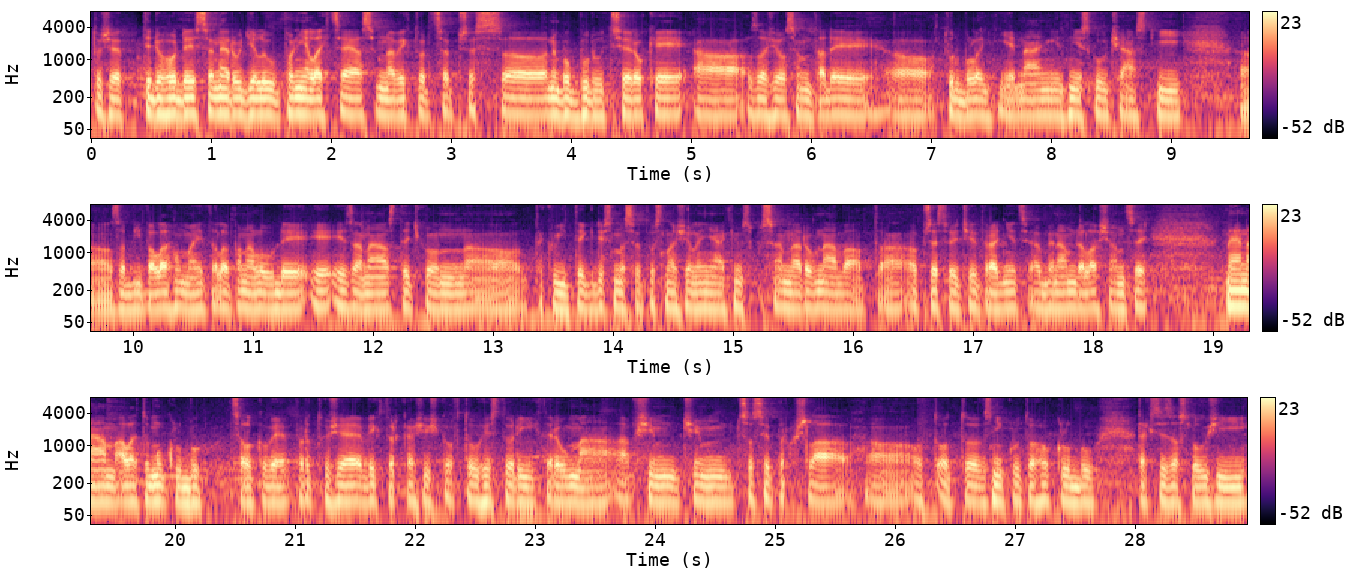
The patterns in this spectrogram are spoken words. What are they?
To, že ty dohody se nerodily úplně lehce, já jsem na Viktorce přes, nebo budu tři roky a zažil jsem tady turbulentní jednání s městskou částí za bývalého majitele pana Loudy i, i za nás. Teď takový ty, kdy jsme se to snažili nějakým způsobem narovnávat a, a přesvědčit radnici, aby nám dala šanci, ne nám, ale tomu klubu celkově, protože Viktorka Žižkov tou historií, kterou má a vším, čím, co si prošla od, od vzniku toho klubu, tak si zaslouží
